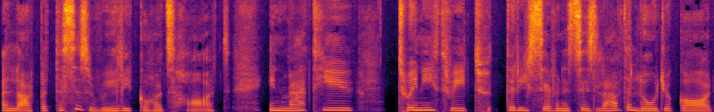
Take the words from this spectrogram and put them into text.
a lot, but this is really God's heart. In Matthew 23 37, it says, Love the Lord your God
